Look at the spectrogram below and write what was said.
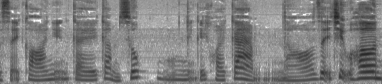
sẽ có những cái cảm xúc, những cái khoái cảm nó dễ chịu hơn.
